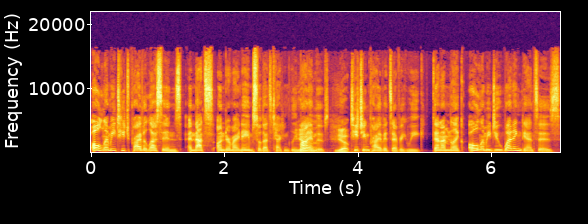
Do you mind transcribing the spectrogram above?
oh, let me teach private lessons, and that's under my name, so that's technically Maya moves. Yep. Teaching privates every week. Then I'm like, oh, let me do wedding dances.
